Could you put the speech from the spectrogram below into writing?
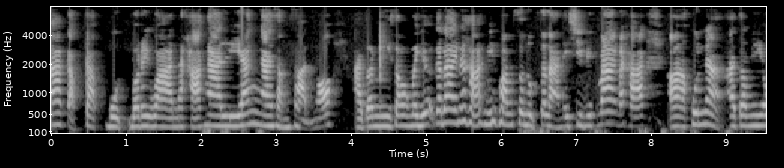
มากกับกับบุตรบริวารนะคะ งานเลี้ยงงานสังสรรค์เนาะอาจจะมีซองมาเยอะก็ได้นะคะ มีความสนุกสนานในชีวิตมากนะคะอ่าคุณน่ะอาจจะมีโอ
